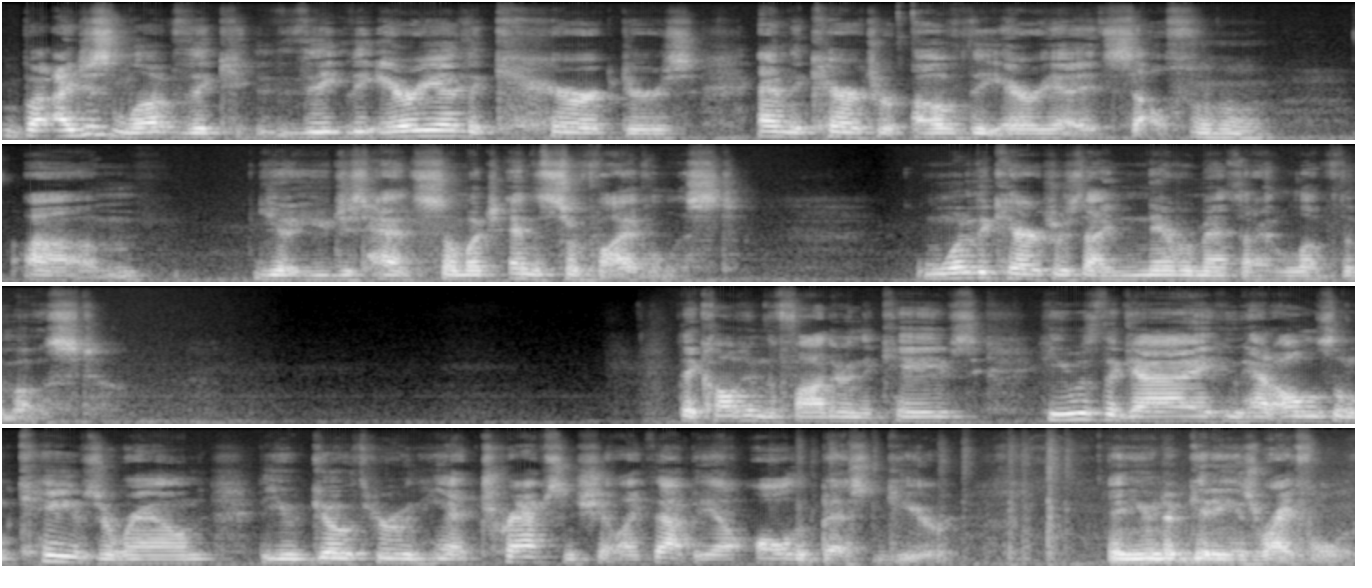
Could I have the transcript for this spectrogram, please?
but I just loved the the the area, the characters, and the character of the area itself. Um, you know, you just had so much, and the survivalist. One of the characters that I never met that I loved the most. They called him the father in the caves. He was the guy who had all those little caves around that you would go through, and he had traps and shit like that. But he had all the best gear, and you end up getting his rifle.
